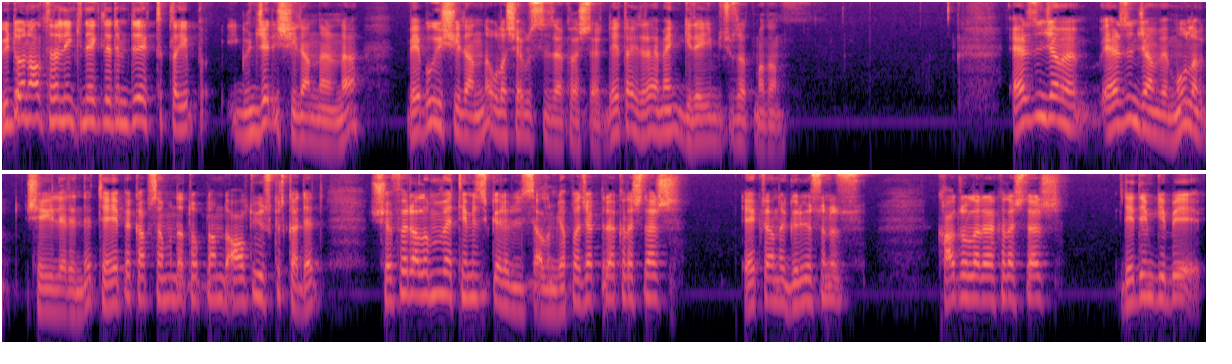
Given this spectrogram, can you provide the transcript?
Videonun altına linkini ekledim. Direkt tıklayıp güncel iş ilanlarına ve bu iş ilanına ulaşabilirsiniz arkadaşlar. Detaylara hemen gireyim hiç uzatmadan. Erzincan ve Erzincan ve Muğla şehirlerinde TYP kapsamında toplamda 640 adet şoför alımı ve temizlik görevlisi alım yapılacaktır arkadaşlar. Ekranda görüyorsunuz. Kadrolar arkadaşlar. Dediğim gibi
